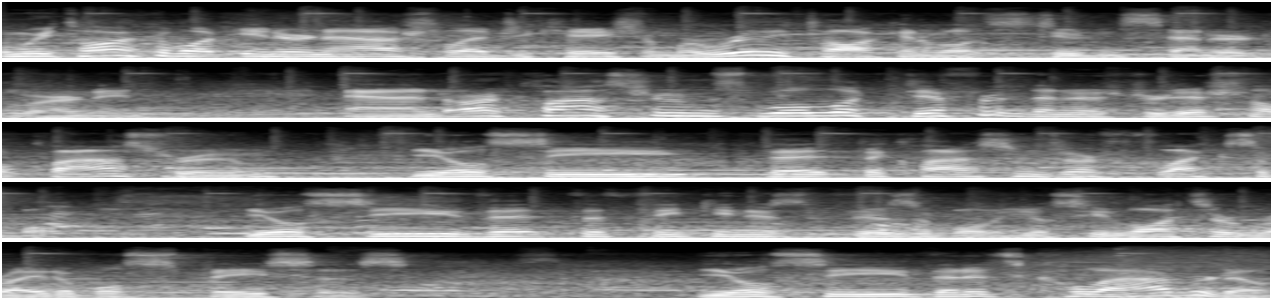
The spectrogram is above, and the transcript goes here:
When we talk about international education, we're really talking about student-centered learning. And our classrooms will look different than a traditional classroom. You'll see that the classrooms are flexible. You'll see that the thinking is visible. You'll see lots of writable spaces. You'll see that it's collaborative.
